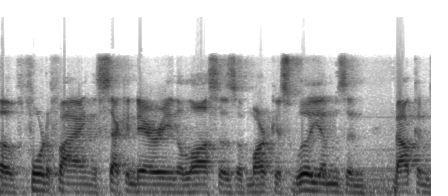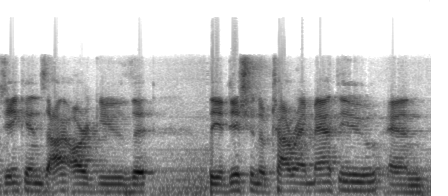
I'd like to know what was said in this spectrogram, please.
of fortifying the secondary, the losses of Marcus Williams and Malcolm Jenkins. I argue that the addition of Tyrann Mathieu and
